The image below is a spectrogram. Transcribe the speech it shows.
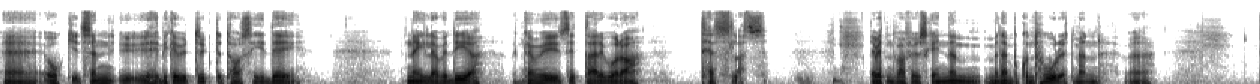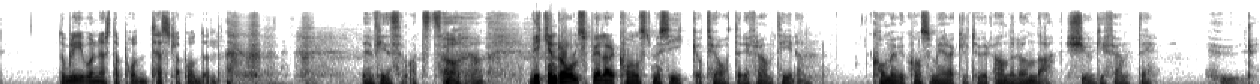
Eh, och sen eh, vilka uttryck det tar sig i, det nailar vi det. Då kan vi sitta här i våra Teslas. Jag vet inte varför vi ska in den, med den på kontoret, men eh, då blir vår nästa podd Tesla-podden. Den finns som att säkert, ja. Vilken roll spelar konst, musik och teater i framtiden? Kommer vi konsumera kultur annorlunda 2050? Hur?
